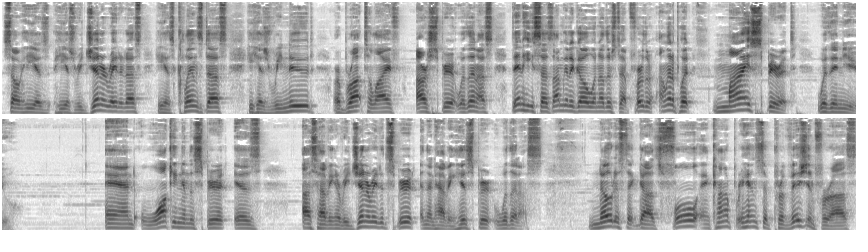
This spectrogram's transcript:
So he has he has regenerated us, he has cleansed us, he has renewed or brought to life our spirit within us. Then he says, I'm going to go another step further. I'm going to put my spirit within you. And walking in the spirit is us having a regenerated spirit and then having his spirit within us. Notice that God's full and comprehensive provision for us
